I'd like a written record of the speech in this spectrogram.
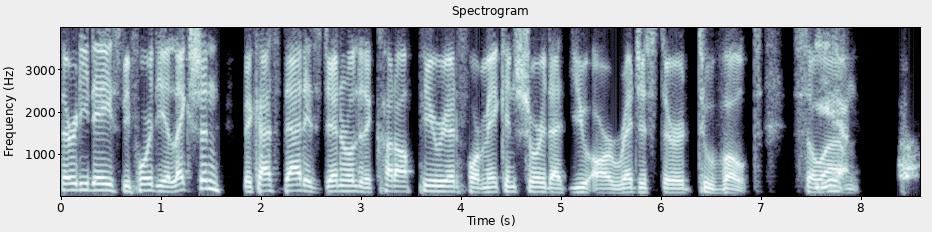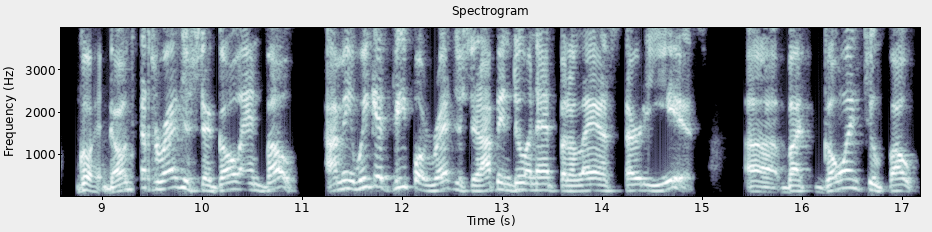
30 days before the election because that is generally the cutoff period for making sure that you are registered to vote. So, yeah. um, go ahead. Don't just register, go and vote. I mean, we get people registered. I've been doing that for the last 30 years. Uh, but going to vote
